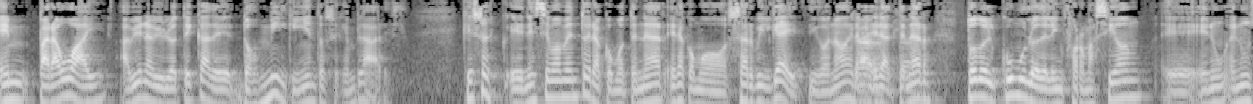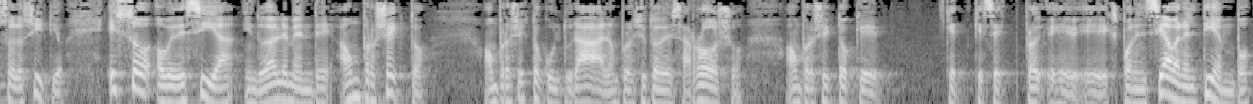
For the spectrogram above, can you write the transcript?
en Paraguay había una biblioteca de 2.500 ejemplares. Que eso es- en ese momento era como tener, era como ser Bill Gates, digo, ¿no? Era, Claro, era claro. tener todo el cúmulo de la información eh, en, un, en un solo sitio. Eso obedecía, indudablemente, a un proyecto, a un proyecto cultural, a un proyecto de desarrollo, a un proyecto que, que, que se eh, eh, exponenciaba en el tiempo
